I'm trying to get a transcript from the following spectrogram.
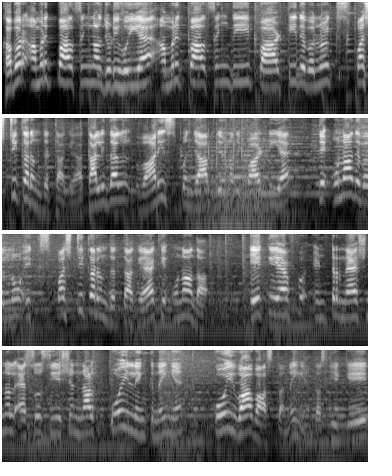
ਖਬਰ ਅਮਰਿਤਪਾਲ ਸਿੰਘ ਨਾਲ ਜੁੜੀ ਹੋਈ ਹੈ। ਅਮਰਿਤਪਾਲ ਸਿੰਘ ਦੀ ਪਾਰਟੀ ਦੇ ਵੱਲੋਂ ਇੱਕ ਸਪਸ਼ਟੀਕਰਨ ਦਿੱਤਾ ਗਿਆ। ਅਕਾਲੀ ਦਲ ਵਾਰਿਸ ਪੰਜਾਬ ਦੇ ਉਹਨਾਂ ਦੀ ਪਾਰਟੀ ਹੈ। ਤੇ ਉਹਨਾਂ ਦੇ ਵੱਲੋਂ ਇੱਕ ਸਪਸ਼ਟੀਕਰਨ ਦਿੱਤਾ ਗਿਆ ਕਿ ਉਹਨਾਂ ਦਾ AKF ਇੰਟਰਨੈਸ਼ਨਲ ਐਸੋਸੀਏਸ਼ਨ ਨਾਲ ਕੋਈ ਲਿੰਕ ਨਹੀਂ ਹੈ, ਕੋਈ ਵਾਹ ਵਾਸਤਾ ਨਹੀਂ ਹੈ। ਦੱਸਦੀਏ ਕਿ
